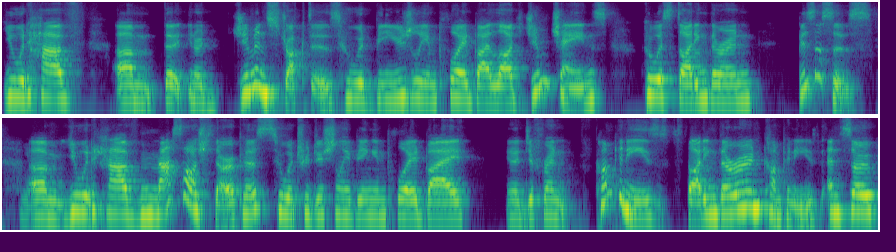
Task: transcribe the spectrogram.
You would have um, the you know gym instructors who would be usually employed by large gym chains who are starting their own businesses. Yeah. Um, you would have massage therapists who are traditionally being employed by you know different companies starting their own companies, and so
